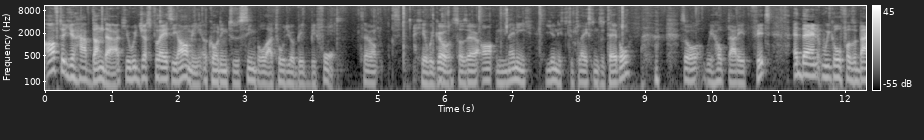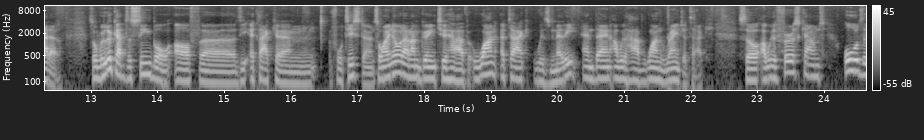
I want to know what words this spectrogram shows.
after you have done that, you would just place the army according to the symbol I told you a bit before. So here we go. So there are many units to place on the table. so we hope that it fits. And then we go for the battle. So we look at the symbol of uh, the attack um, for this turn. So I know that I'm going to have one attack with melee and then I will have one range attack. So I will first count all the,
